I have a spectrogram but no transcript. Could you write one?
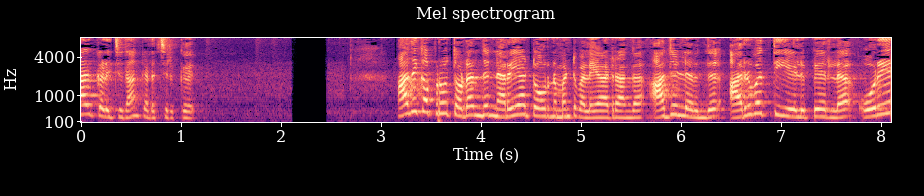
நாள் கழிச்சு தான் கிடச்சிருக்கு. அதுக்கப்புறம் தொடர்ந்து நிறையா டோர்னமெண்ட் விளையாடுறாங்க. அதிலிருந்து அறுபத்தி ஏழு பேரில் ஒரே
